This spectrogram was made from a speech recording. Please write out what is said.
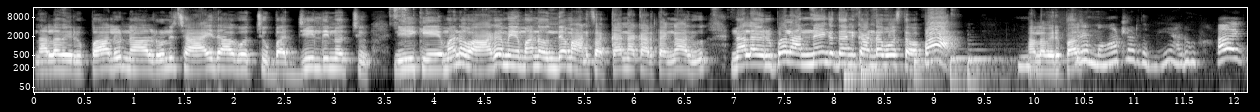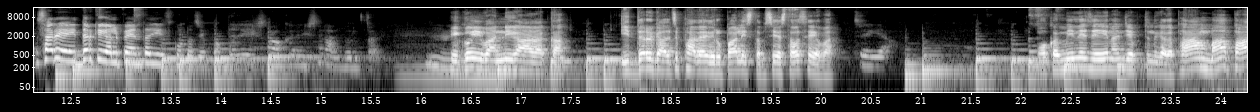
నలభై రూపాయలు నాలుగు రోజులు చాయ్ తాగొచ్చు బజ్జీలు తినొచ్చు. నీకేమన్నా వాగమేమన్నా ఉందే మానసక్క? నాకు అర్థం కాదు. నలభై రూపాయలు అన్నే ఇంకా దానికి అండబోస్తావా పా! నలభై రూపాయలు. సరే మాట్లాడదాం అడుగు. సరే ఇద్దరికి కలిపి ఎంత తీసుకుంటావు చెప్పు. ఇగో ఇవన్నీ కాదక్క. ఇద్దరు కలిసి పదహైదు రూపాయలు ఇస్తాం. చేస్తావా సేవ ఒక మీదే చేయనని చెప్తుంది కదా. పా అమ్మా పా.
